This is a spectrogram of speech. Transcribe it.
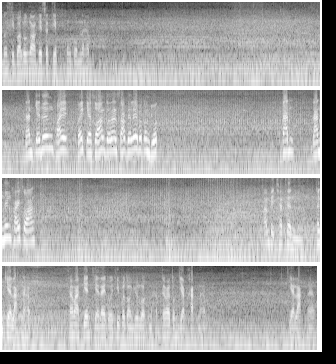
เบื้องสีบอกลูกน้องเฮ็ดสเต็ปของผมนะครับ ดันเกียร์หนึ่งถอยถอยเกียร์สองตัวนั้นซับเดเล่ไม่ต้องหยุด ดัน ดันหนึ่งถอยสองมันเป็นชัตเทิลเทั้งเกียร์หลักนะครับ สามารถเปลี่ยนเกียร์ได้โดยที่ไม่ต้องยุดรถนะครับ แต่ว่าต้องเหยียบคัดนะครับ เกียร์หลักนะครับ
